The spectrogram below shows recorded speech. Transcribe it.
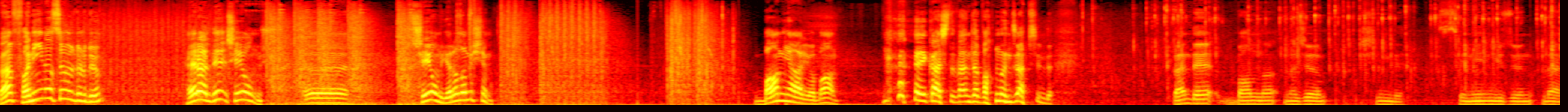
Ben Fanny'yi nasıl öldürdüm? Herhalde şey olmuş. Ee, şey olmuş. Yaralamışım. Ban yağıyor ban. Kaçtı ben de banlanacağım şimdi. Ben de banlanacağım şimdi. Senin yüzünden.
